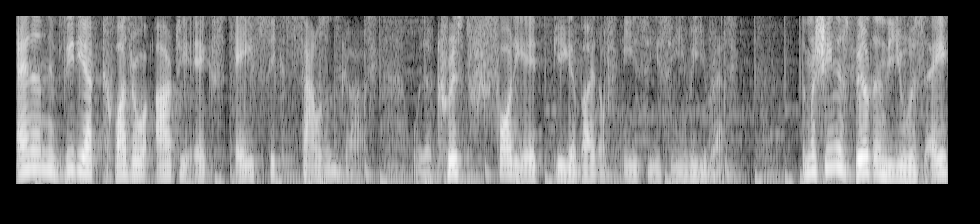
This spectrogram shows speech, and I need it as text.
and an NVIDIA Quadro RTX A6000 card with a crisp 48GB of ECC VRAM. The machine is built in the USA,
